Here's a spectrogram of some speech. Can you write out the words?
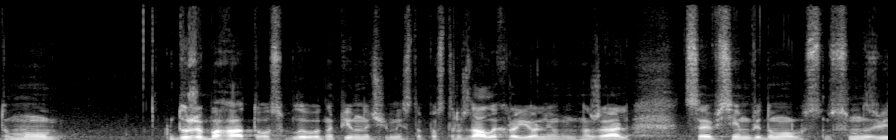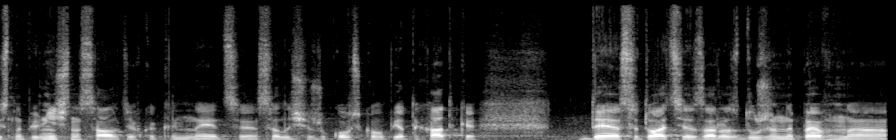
Тому Дуже багато, особливо на півночі міста, постраждалих районів. На жаль, це всім відомо сумнозвісно Північна Салтівка, крім неї це селище Жуковського, П'ятихатки, де ситуація зараз дуже непевна,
